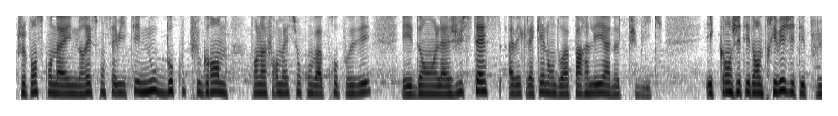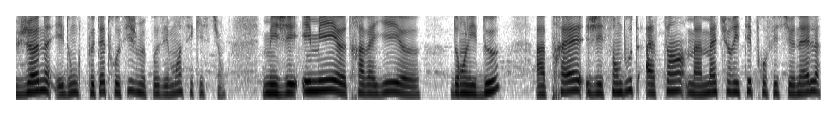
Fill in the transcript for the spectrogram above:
Je pense qu'on a une responsabilité, nous, beaucoup plus grande dans l'information qu'on va proposer et dans la justesse avec laquelle on doit parler à notre public. Et quand j'étais dans le privé, j'étais plus jeune et donc peut-être aussi je me posais moins ces questions. Mais j'ai aimé euh, travailler dans les deux. Après, j'ai sans doute atteint ma maturité professionnelle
